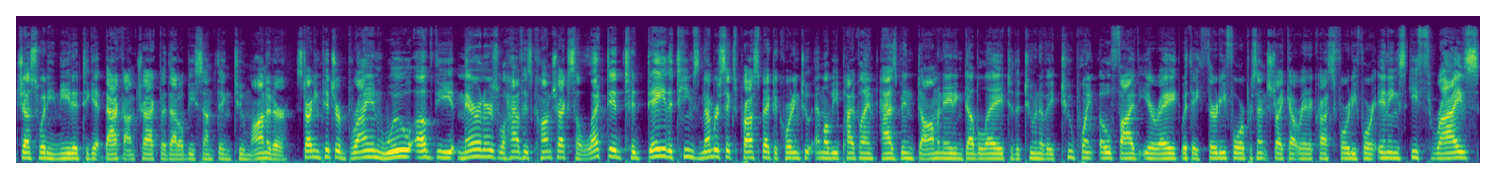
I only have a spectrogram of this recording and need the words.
just what he needed to get back on track, but that'll be something to monitor. Starting pitcher Brian Woo of the Mariners will have his contract selected today. The team's number six prospect, according to MLB Pipeline, has been dominating Double A to the tune of a 2.05 ERA with a 34% strikeout rate across 44 innings. He thrives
